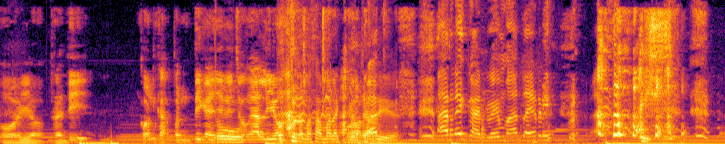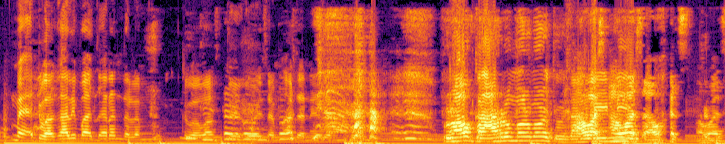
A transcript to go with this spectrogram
Oh iya, berarti kon gak penting aja Tuh. nih Cok ngalio. sama-sama lagi mencari ya Arek kan dua materi. Mek dua kali pacaran dalam dua waktu itu SMA dan SMP. bro aku gak arum mau-mau diundang Awas, ini awas, awas, awas.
